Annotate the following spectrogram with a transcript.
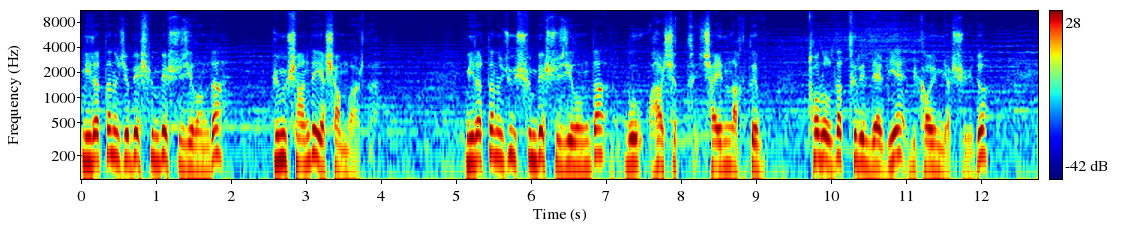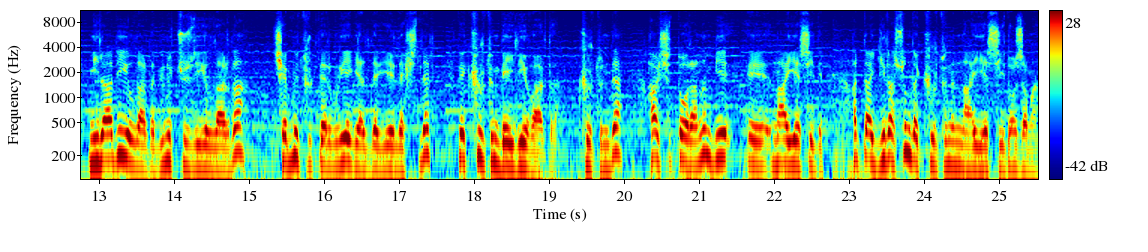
Milattan önce 5500 yılında Gümüşhane'de yaşam vardı. Milattan önce 3500 yılında bu Harşit çayının aktığı Çorul'da Triller diye bir kavim yaşıyordu. Miladi yıllarda, 1300'lü yıllarda Çebni Türkleri buraya geldiler, yerleştiler ve Kürt'ün beyliği vardı. Harşit de oranın bir e, nahiyesiydi. Hatta Giresun da Kürt'ünün nahiyesiydi o zaman.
